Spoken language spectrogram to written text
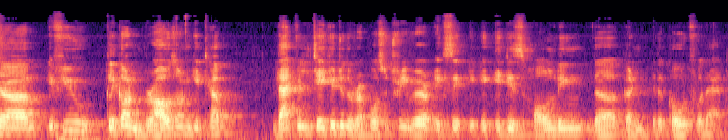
uh, if you click on browse on GitHub, that will take you to the repository where it, is holding the, the code for that.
